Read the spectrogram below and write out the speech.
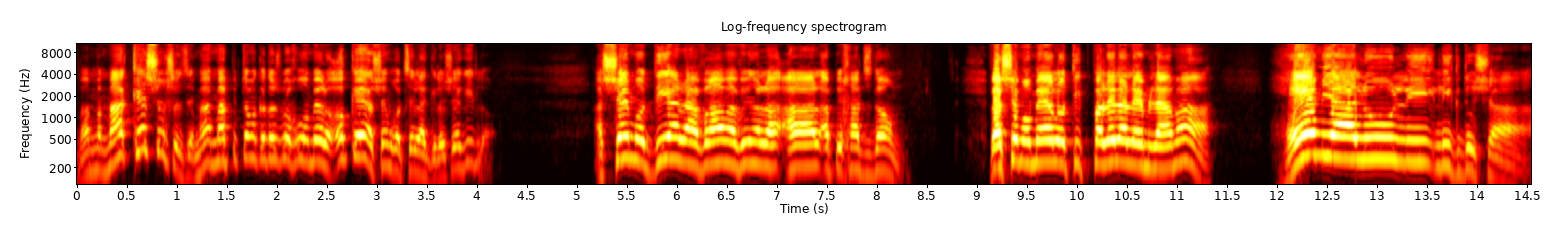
מה, מה, מה הקשר של זה? מה, מה פתאום הקדוש ברוך הוא אומר לו? אוקיי, השם רוצה להגיד לו, שיגיד לו. השם הודיע לאברהם אבינו על הפיכת סדום. והשם אומר לו, תתפלל עליהם, למה? הם יעלו לי לקדושה.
